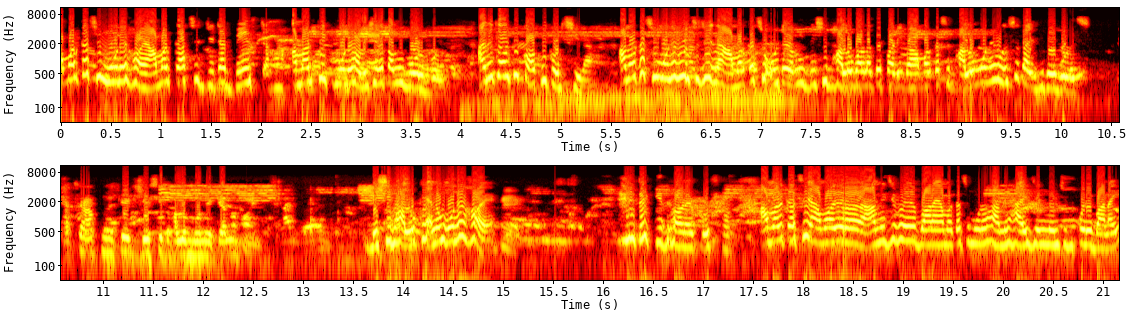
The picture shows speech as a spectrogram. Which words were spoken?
আমার কাছে মনে হয় আমার কাছে যেটা বেস্ট আমার ঠিক মনে হবে সেটা তো আমি বলবোই। আমি কাউকে কপি করছি না। আমার কাছে মনে হয়েছে যে না আমার কাছে ওইটা আমি বেশি ভালো বানাতে পারি বা আমার কাছে ভালো মনে হয়েছে তাই ভিডিও বলেছি। আচ্ছা আপনাকে বেশি ভালো মনে কেন হয়? বেশি ভালো কেন মনে হয়? হ্যাঁ। এটা কি ধরনের প্রশ্ন? আমার কাছে আমার আমি যেভাবে বানাই আমার কাছে মনে হয় আমি হাইজিন মেনটেন করে বানাই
